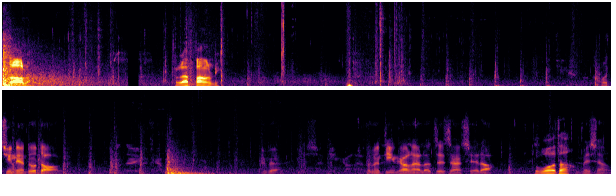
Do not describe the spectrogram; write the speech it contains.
找到了，我来帮你。我近点都倒了，这边？可能顶上来了，这扇谁的？我的。没响了。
